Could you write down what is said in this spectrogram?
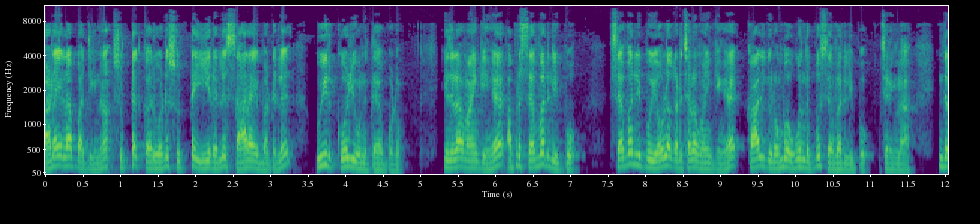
படையெல்லாம் பார்த்தீங்கன்னா சுட்ட கருவாடு சுட்ட ஈரல் சாராய பாட்டில் உயிர் கோழி ஒன்று தேவைப்படும். இதெல்லாம் வாங்கிக்கோங்க. அப்புறம் செவ்வரளி பூ. செவ்வரளி பூ எவ்வளோ கிடைச்சாலும் வாங்கிக்கோங்க. காலிக்கு ரொம்ப உகந்த பூ செவ்வரளி பூ. சரிங்களா? இந்த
